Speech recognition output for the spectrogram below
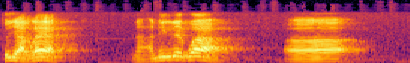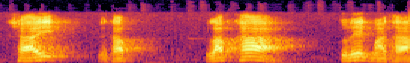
ตัวอย่างแรกนะอันนี้เรียกว่าใช้นะครับ รับค่าตัวเลขมาทาง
